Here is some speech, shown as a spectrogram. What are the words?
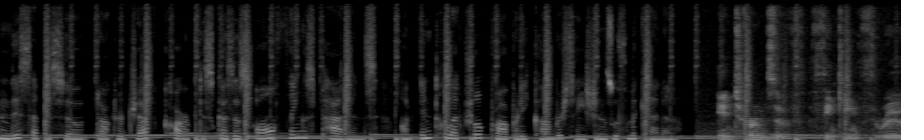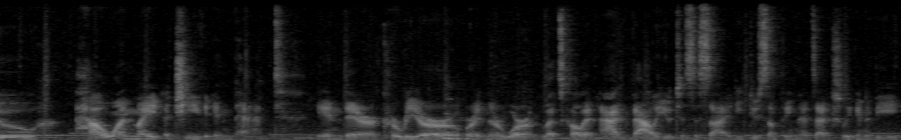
In this episode, Dr. Jeff Karp discusses all things patents on intellectual property conversations with Makena. In terms of thinking through how one might achieve impact in their career or in their work, let's call it add value to society, do something that's actually going to be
